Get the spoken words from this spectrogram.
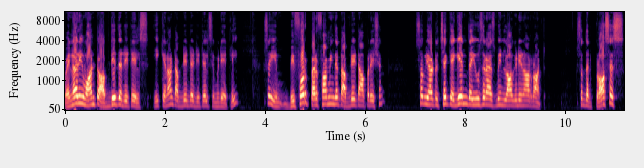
whenever you want to update the details, he cannot update the details immediately. So, before performing that update operation, so we have to check again the user has been logged in or not. So, that process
